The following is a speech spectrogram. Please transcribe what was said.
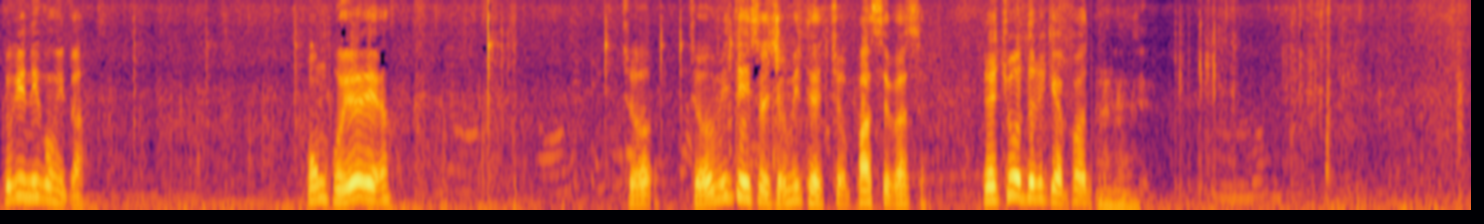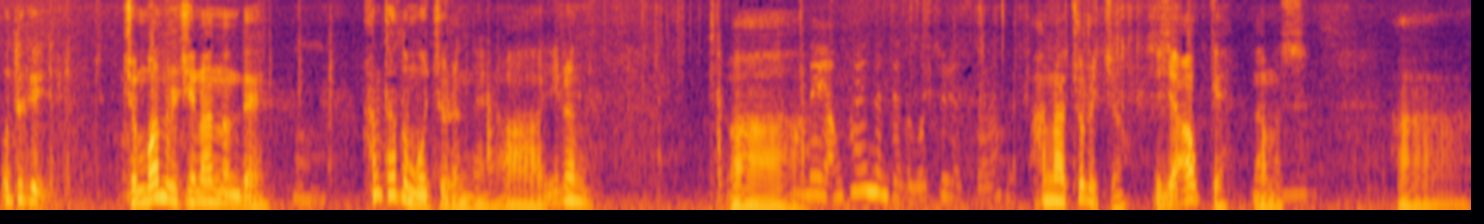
그게 네 공이다. 공 보여요? 저, 저 밑에 있어요, 저 밑에. 저, 봤어요, 봤어요. 내가 주워드릴게요. 봐. 어떻게, 전반을 지났는데, 한타도 못 줄였네. 아, 이런, 와. 네 양파 했는데도 못 줄였어요. 하나 줄였죠. 이제 아홉 개 남았어. 아,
